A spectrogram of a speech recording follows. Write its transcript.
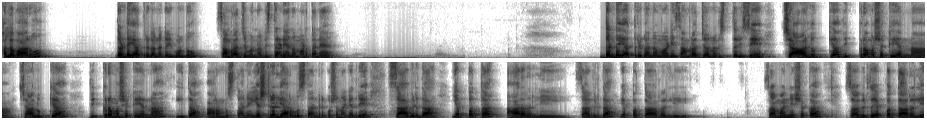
ಹಲವಾರು ದಂಡಯಾತ್ರೆಗಳನ್ನು ಕೈಗೊಂಡು ಸಾಮ್ರಾಜ್ಯವನ್ನು ವಿಸ್ತರಣೆಯನ್ನು ಮಾಡ್ತಾನೆ. ದಂಡಯಾತ್ರೆಗಳನ್ನು ಮಾಡಿ ಸಾಮ್ರಾಜ್ಯವನ್ನು ವಿಸ್ತರಿಸಿ ಚಾಲುಕ್ಯ ವಿಕ್ರಮಶಕೆಯನ್ನ ಚಾಲುಕ್ಯ ವಿಕ್ರಮಶಕೆಯನ್ನ ಈತ ಆರಂಭಿಸ್ತಾನೆ. ಎಷ್ಟರಲ್ಲಿ ಆರಂಭಿಸ್ತಾನೆ ರೀ ಕ್ವಶನ್ ಆಗ್ಯಾದ್ರಿ? ಸಾವಿರದ ಎಪ್ಪತ್ತ ಆರರಲ್ಲಿ ಸಾವಿರದ ಎಪ್ಪತ್ತಾರರಲ್ಲಿ. ಸಾಮಾನ್ಯ ಶಕ, ಸಾವಿರದ ಎಪ್ಪತ್ತಾರರಲ್ಲಿ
